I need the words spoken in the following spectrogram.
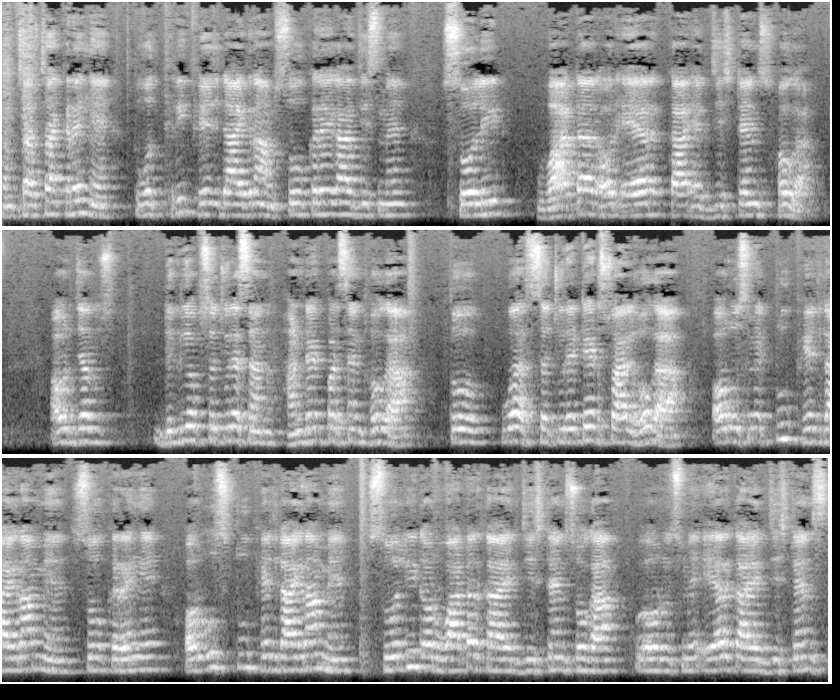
हम चर्चा करेंगे तो वो थ्री फ़ेज़ डायग्राम शो करेगा, जिसमें सॉलिड वाटर और एयर का एग्जिस्टेंस होगा। और जब डिग्री ऑफ़ सेचुरेशन 100 परसेंट होगा तो वह सेचुरेटेड सॉइल होगा, और उसमें टू फ़ेज़ डायग्राम में शो करेंगे, और उस टू फ़ेज़ डायग्राम में सॉलिड और वाटर का एग्जिस्टेंस होगा, और उसमें एयर का एग्जिस्टेंस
